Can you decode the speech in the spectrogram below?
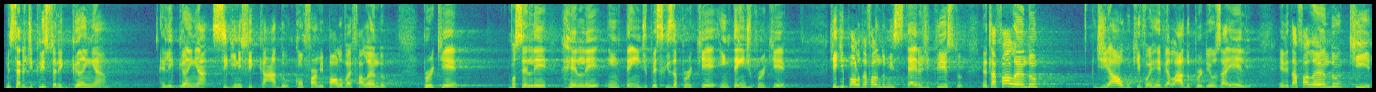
O mistério de Cristo ele ganha, ele ganha significado conforme Paulo vai falando, porque você lê, relê, entende, pesquisa por quê, entende por quê. O que, que Paulo está falando do mistério de Cristo? Ele está falando de algo que foi revelado por Deus a ele. Ele está falando que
